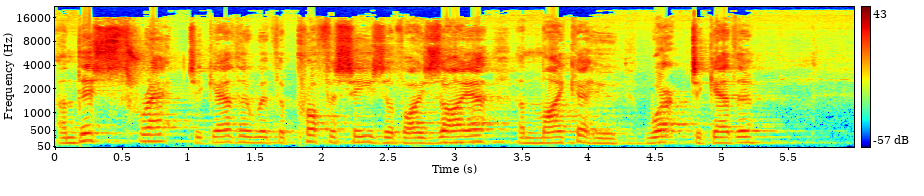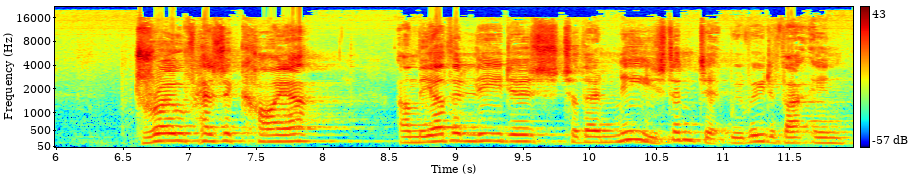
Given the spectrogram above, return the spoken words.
and this threat, together with the prophecies of Isaiah and Micah, who worked together, drove Hezekiah and the other leaders to their knees, didn't it? We read of that in,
